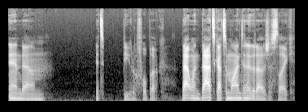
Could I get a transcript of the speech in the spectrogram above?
And um, it's a beautiful book. That one, that's got some lines in it that I was just like,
